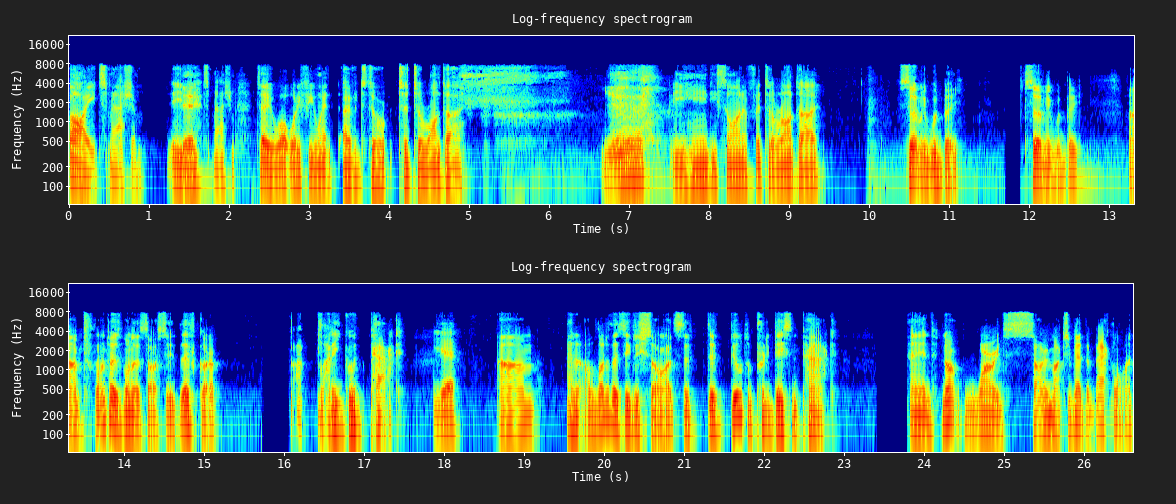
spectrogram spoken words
oh, he'd smash him. He'd, Yeah. he'd smash him. Tell you what, what if he went over to to Toronto? Yeah, Be a handy signing for Toronto. certainly would be. Certainly would be. Um, Toronto's one of those sides too. They've got a, a bloody good pack. Yeah, Um, and a lot of those English sides, they've, they've built a pretty decent pack and not worried so much about the back line.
